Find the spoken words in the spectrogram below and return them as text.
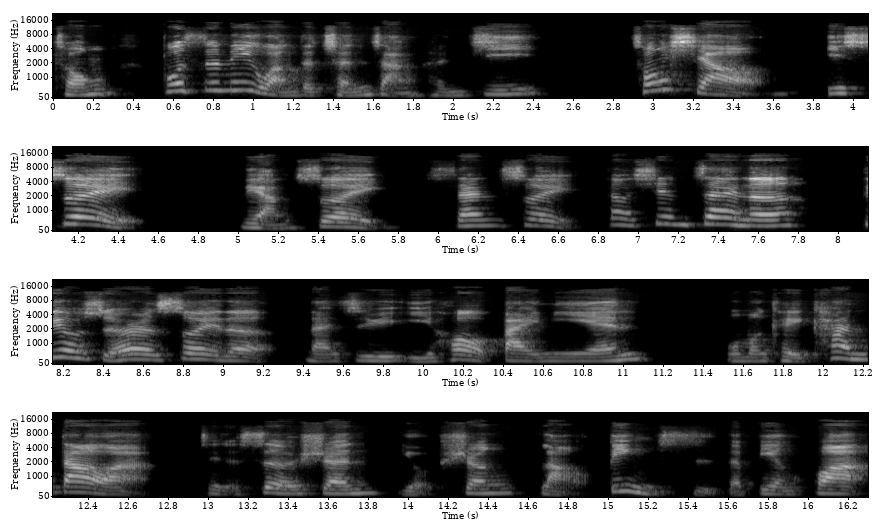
从波斯匿王的成长痕迹，从小一岁、两岁、三岁到现在呢，六十二岁了，乃至于以后百年，我们可以看到啊，这个色身有生老病死的变化。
